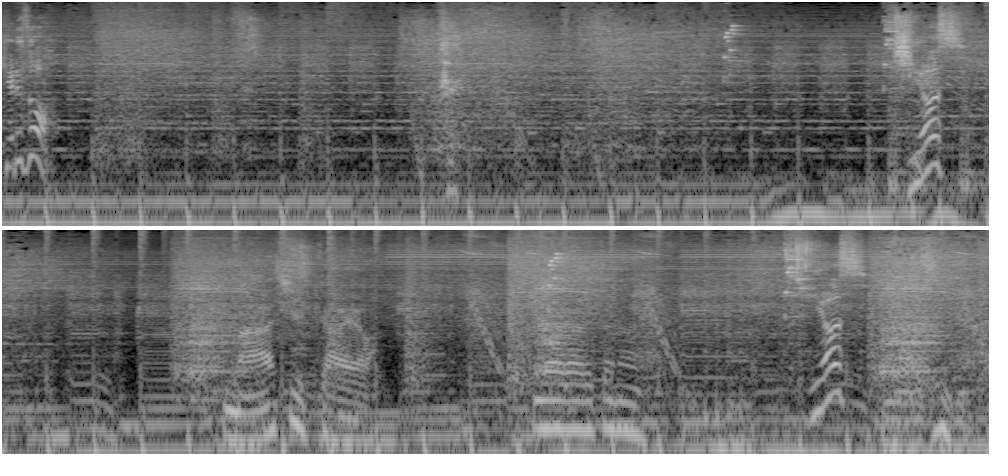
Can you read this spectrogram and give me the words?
けるぞ。よし。マジかよ。やられたな。よし。マ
